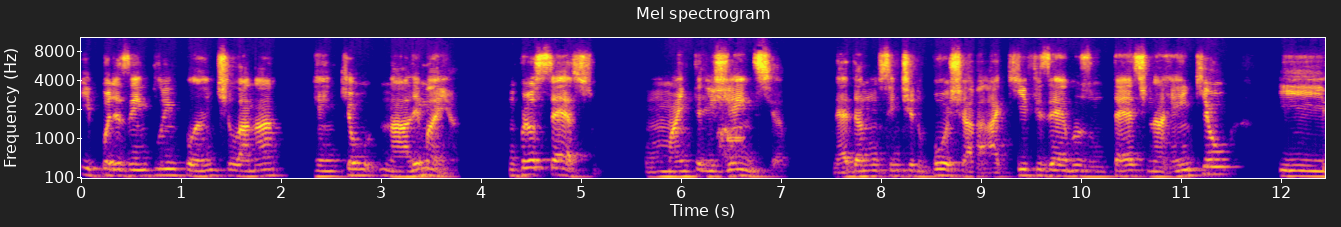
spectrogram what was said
e, por exemplo, implante lá na Henkel, na Alemanha. Um processo, uma inteligência, né, dando um sentido, poxa, aqui fizemos um teste na Henkel, e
